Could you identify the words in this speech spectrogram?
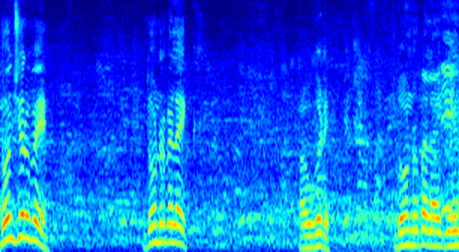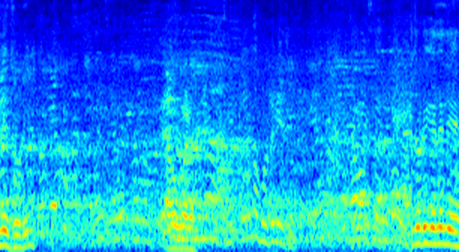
दोनशे रुपये. दोन रुपयाला एक. अवघड आहे. दोन रुपयाला एक गेलेली जोडी. अवघड. जोडी गेलेली आहे.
